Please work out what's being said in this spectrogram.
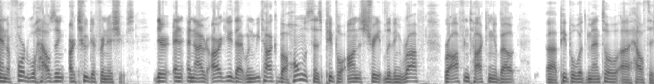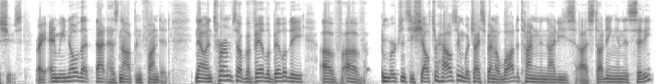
and affordable housing are two different issues. There, and, and I would argue that when we talk about homelessness, people on the street living rough, we're often talking about uh, people with mental uh, health issues, right? And we know that that has not been funded. Now, in terms of availability of, of emergency shelter housing, which I spent a lot of time in the 90s uh, studying in this city,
